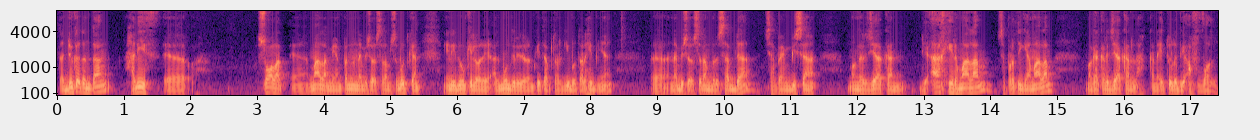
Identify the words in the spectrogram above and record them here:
Dan juga tentang hadis eh, sholat eh, malam yang pernah Nabi SAW sebutkan ini dinukil oleh Al-Mundri dalam kitab Targhib Tarhibnya. Eh, Nabi SAW bersabda, siapa yang bisa mengerjakan di akhir malam, sepertiga malam, maka kerjakanlah karena itu lebih afdal.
